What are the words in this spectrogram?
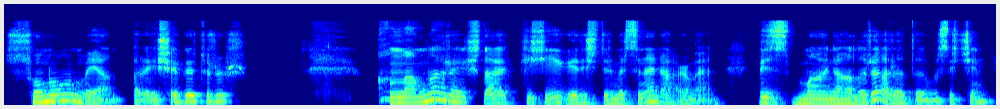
sonu olmayan arayışa götürür. Anlamlı arayışlar kişiyi geliştirmesine rağmen biz manaları aradığımız için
